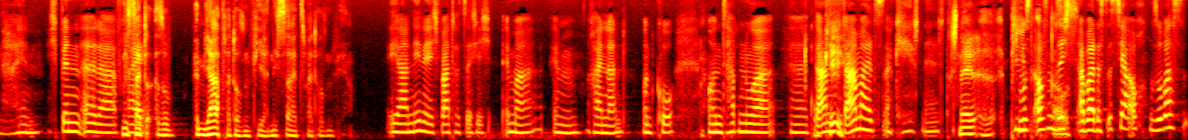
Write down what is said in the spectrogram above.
Nein, ich bin äh, da frei. Nicht seit, also im Jahr 2004, nicht seit 2004. Ja, nee, nee, ich war tatsächlich immer im Rheinland und Co. Und habe nur äh, dann okay. damals, okay, schnell. Schnell, äh, piep, musst offensichtlich, aber das ist ja auch, sowas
